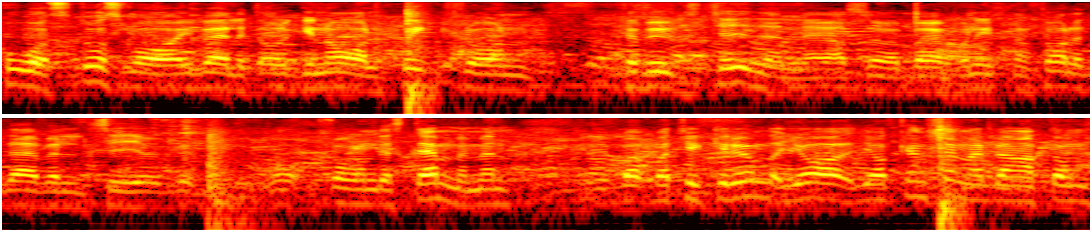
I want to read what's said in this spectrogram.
påstås vara i väldigt originalskick från förbudstiden, eh, alltså början på 1900-talet. Det är väl si- frågan om det stämmer. Men vad, vad tycker du om det? Jag, jag kan känna ibland att de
